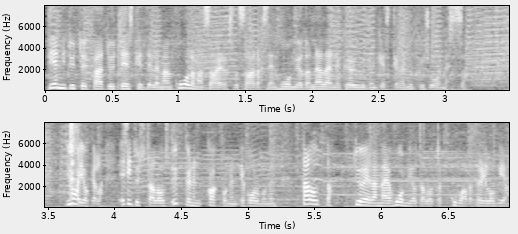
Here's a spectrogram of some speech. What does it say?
Pieni tyttö päätyy teeskentelemään kuolemansairasta saadakseen huomiota nälän ja köyhyyden keskellä nyky-Suomessa. Juha Jokela, esitystalous 1, 2 ja 3. Taloutta, työelämää ja huomiotaloutta kuvaava trilogia.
